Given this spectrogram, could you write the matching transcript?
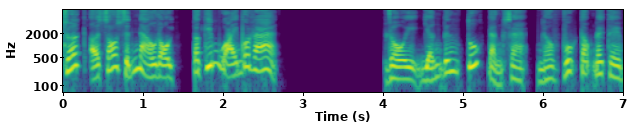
rớt ở xó xỉnh nào rồi, tao kiếm hoài có ra. Rồi vẫn đứng tuốt đằng xa, nó vuốt tóc nói thêm.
